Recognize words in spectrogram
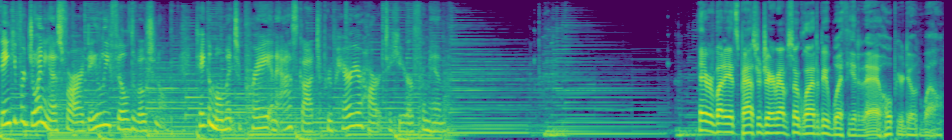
Thank you for joining us for our daily Fill devotional. Take a moment to pray and ask God to prepare your heart to hear from Him. Hey, everybody, it's Pastor Jeremy. I'm so glad to be with you today. I hope you're doing well.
